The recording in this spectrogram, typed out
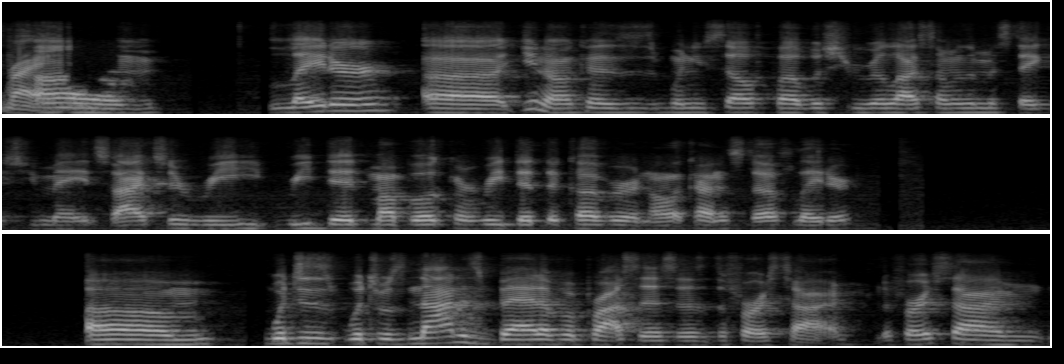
Right. Um, later, uh, you know, because when you self-publish, you realize some of the mistakes you made. So I actually re redid my book and redid the cover and all that kind of stuff later. Um, which is which was not as bad of a process as the first time. The first time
